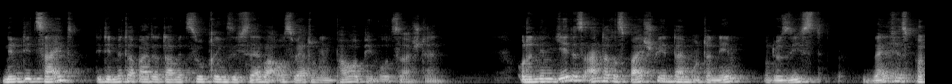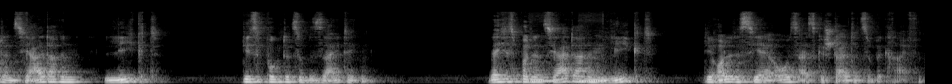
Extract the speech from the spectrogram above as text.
Nimm die Zeit, die die Mitarbeiter damit zubringen, sich selber Auswertungen in Power Pivot zu erstellen. Oder nimm jedes anderes Beispiel in deinem Unternehmen und du siehst, welches Potenzial darin liegt, diese Punkte zu beseitigen. Welches Potenzial darin liegt, die Rolle des CIOs als Gestalter zu begreifen.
